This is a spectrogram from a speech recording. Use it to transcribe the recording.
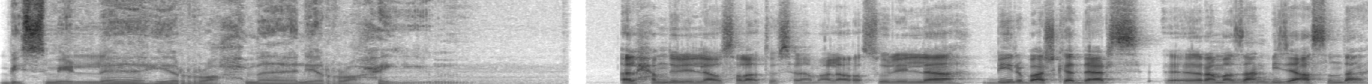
Bismillahirrahmanirrahim. Elhamdülillah ve salatu vesselamu ala Resulillah. Bir başka ders e, Ramazan bize aslında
